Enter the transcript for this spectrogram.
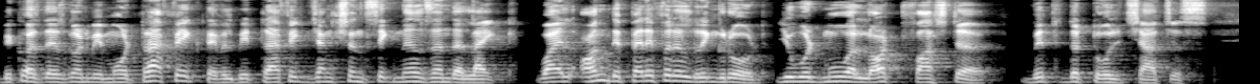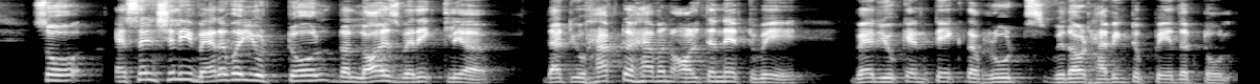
because there's going to be more traffic, there will be traffic junction signals and the like. While on the peripheral ring road, you would move a lot faster with the toll charges. So essentially, wherever you toll, the law is very clear that you have to have an alternate way where you can take the routes without having to pay the toll.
